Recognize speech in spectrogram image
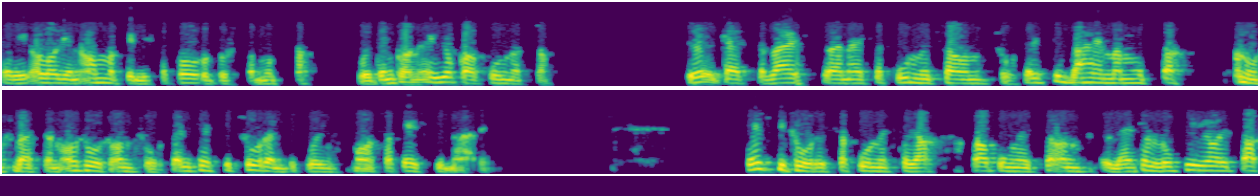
eri alojen ammatillista koulutusta, mutta kuitenkaan ei joka kunnassa. Työikäistä väestöä näissä kunnissa on suhteellisesti vähemmän, mutta vanhusväestön osuus on suhteellisesti suurempi kuin maassa keskimäärin. Keskisuurissa kunnissa ja kaupungeissa on yleensä lukioita,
